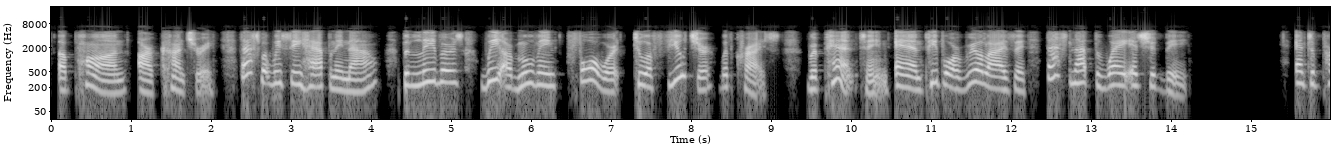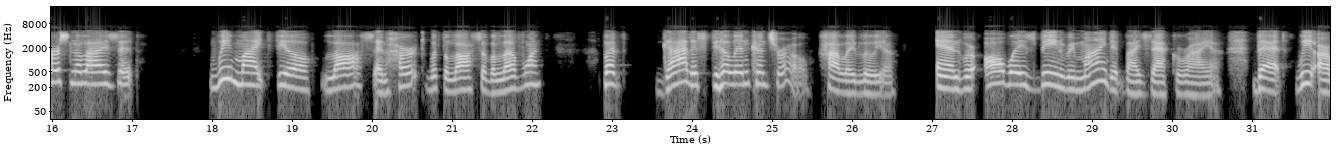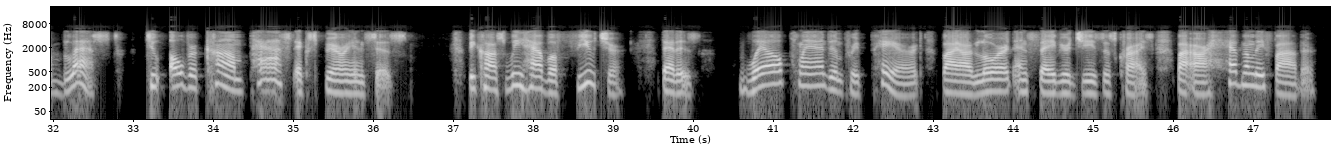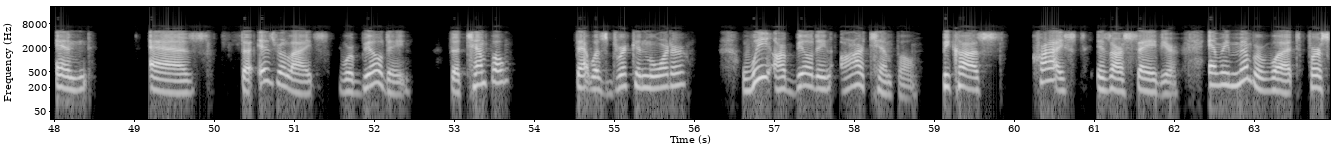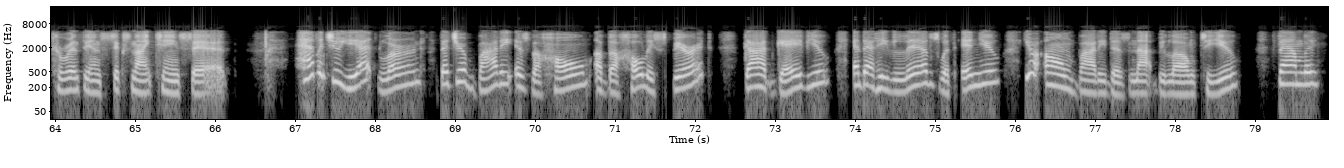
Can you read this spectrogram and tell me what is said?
upon our country, that's what we see happening now. Believers, we are moving forward to a future with Christ, repenting, and people are realizing that's not the way it should be. And to personalize it, we might feel loss and hurt with the loss of a loved one, but God is still in control. Hallelujah. And we're always being reminded by Zechariah that we are blessed to overcome past experiences because we have a future that is well planned and prepared by our Lord and Savior Jesus Christ, by our Heavenly Father. And as the Israelites were building the temple that was brick and mortar, we are building our temple because Christ is our savior. And remember what 1 Corinthians 6:19 said. Haven't you yet learned that your body is the home of the Holy Spirit God gave you and that he lives within you? Your own body does not belong to you. Family,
